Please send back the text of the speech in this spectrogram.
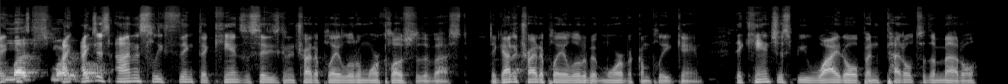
a much smarter. I, I, just honestly think that Kansas City is going to try to play a little more close to the vest. They got to yeah. try to play a little bit more of a complete game. They can't just be wide open, pedal to the metal,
